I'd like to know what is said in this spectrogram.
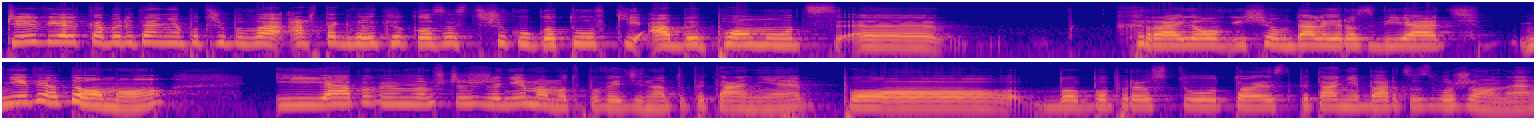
Czy Wielka Brytania potrzebowała aż tak wielkiego zastrzyku gotówki, aby pomóc e, krajowi się dalej rozwijać? Nie wiadomo. I ja powiem Wam szczerze, że nie mam odpowiedzi na to pytanie, bo, bo, po prostu to jest pytanie bardzo złożone.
